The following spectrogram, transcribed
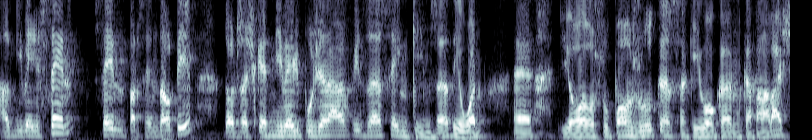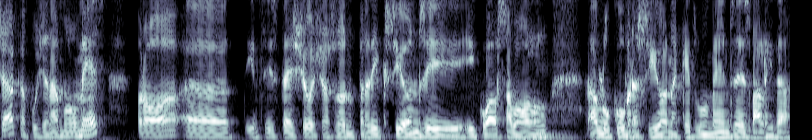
al nivell 100, 100% del PIB, doncs aquest nivell pujarà fins a 115, diuen. Eh, jo suposo que s'equivoquen cap a la baixa, que pujarà molt més, però, eh, insisteixo, això són prediccions i, i qualsevol elucubració en aquests moments és vàlida.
